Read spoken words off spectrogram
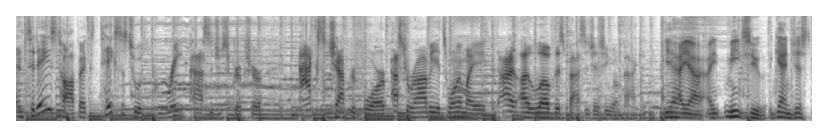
and today's topic takes us to a great passage of Scripture Acts chapter 4. Pastor Robbie, it's one of my, I, I love this passage as you unpack it. Yeah, yeah, I, me too. Again, just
